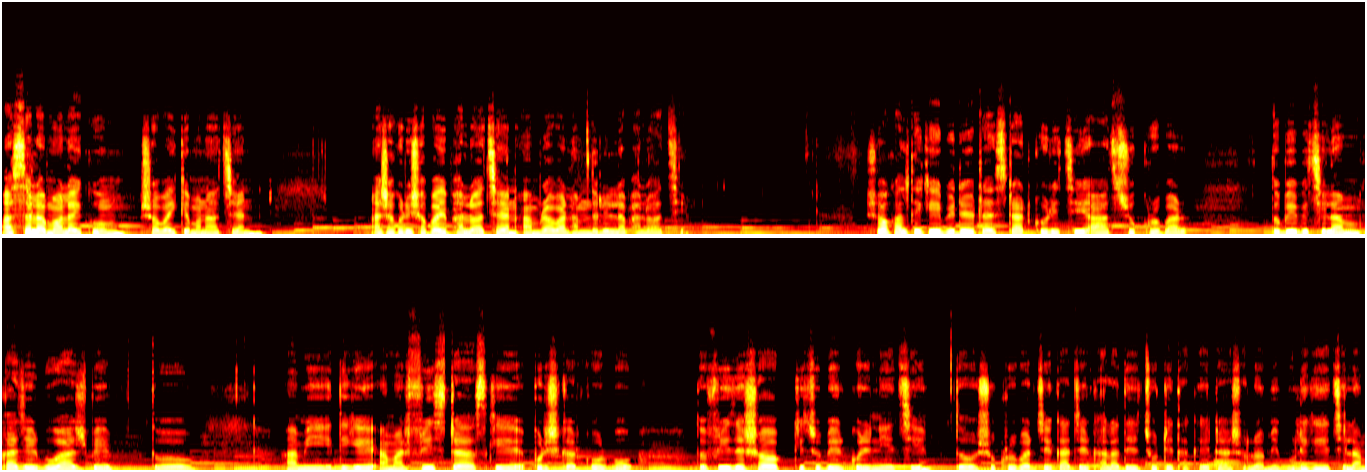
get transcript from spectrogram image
আসসালামু আলাইকুম, সবাই কেমন আছেন? আশা করি সবাই ভালো আছেন, আমরাও আলহামদুলিল্লাহ ভালো আছি। সকাল থেকেই ভিডিওটা স্টার্ট করেছি, আজ শুক্রবার। তো ভেবেছিলাম কাজের বুয়া আসবে, তো আমি এদিকে আমার ফ্রিজটা আজকে পরিষ্কার করব। তো ফ্রিজে সব কিছু বের করে নিয়েছি। তো শুক্রবার যে কাজের খালাদের ছুটি থাকে, এটা আসলে আমি ভুলে গিয়েছিলাম।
